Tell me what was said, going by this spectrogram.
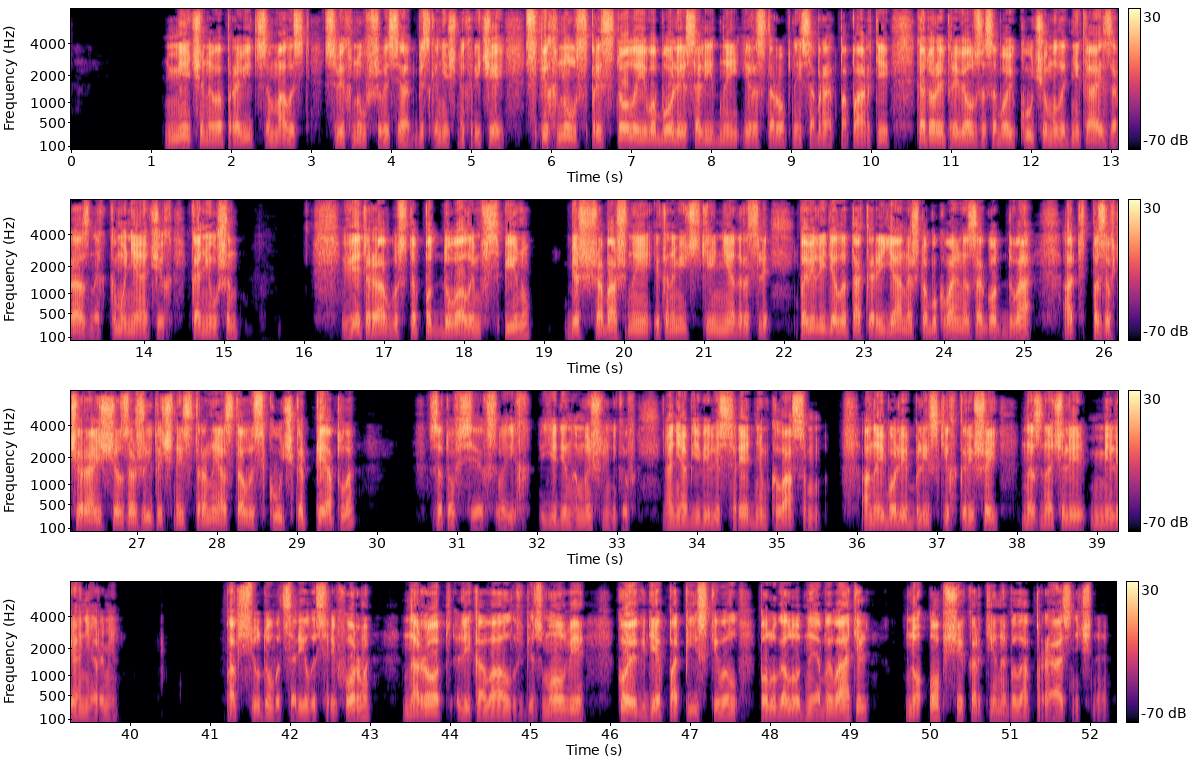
меченого провидца, малость свихнувшегося от бесконечных речей, спихнул с престола его более солидный и расторопный собрат по партии, который привел за собой кучу молодняка из разных коммунячих конюшен. Ветер августа поддувал им в спину, бесшабашные экономические недоросли повели дело так рьяно, что буквально за год-два от позавчера еще зажиточной страны осталась кучка пепла, Зато всех своих единомышленников они объявили средним классом, а наиболее близких корешей назначили миллионерами. Повсюду воцарилась реформа, народ ликовал в безмолвии, кое-где попискивал полуголодный обыватель, но общая картина была праздничная.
